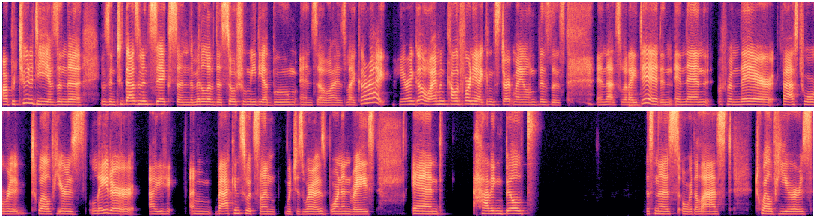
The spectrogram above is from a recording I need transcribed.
opportunity. It was in the, it was in 2006 in the middle of the social media boom. And so I was like, all right, here I go. I'm in California. I can start my own business. And that's what I did. And, and then from there, fast forward 12 years later, I, I'm back in Switzerland, which is where I was born and raised and having built business over the last 12 years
